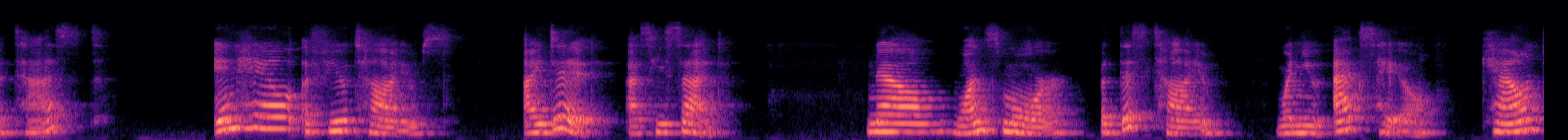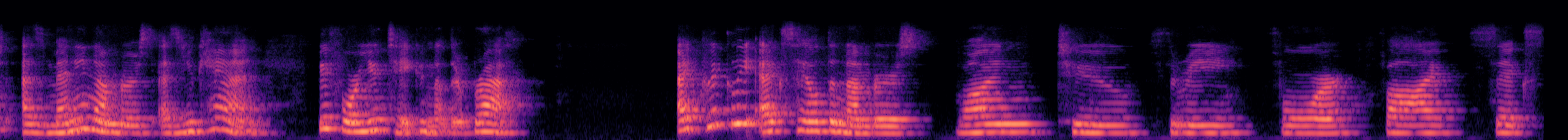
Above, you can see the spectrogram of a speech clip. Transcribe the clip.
A test? Inhale a few times. I did, as he said. Now, once more, but this time, when you exhale, count as many numbers as you can before you take another breath. I quickly exhaled the numbers one, two, three, four, five, six,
